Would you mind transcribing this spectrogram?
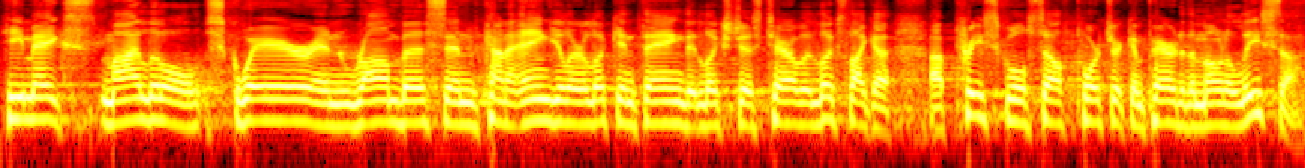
he makes my little square and rhombus and kind of angular looking thing that looks just terrible. It looks like a, a preschool self portrait compared to the Mona Lisa.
